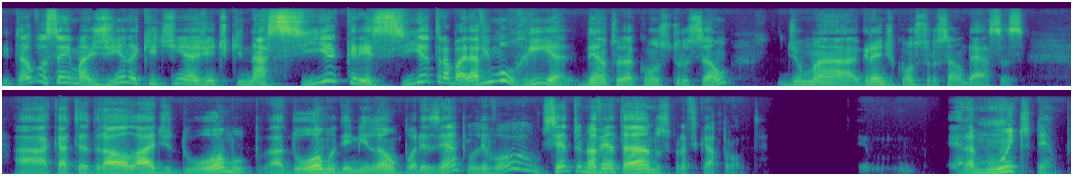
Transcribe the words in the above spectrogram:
Então você imagina que tinha gente que nascia, crescia, trabalhava e morria dentro da construção de uma grande construção dessas. A catedral lá de Duomo, a Duomo de Milão, por exemplo, levou 190 anos para ficar pronta. Era muito tempo.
